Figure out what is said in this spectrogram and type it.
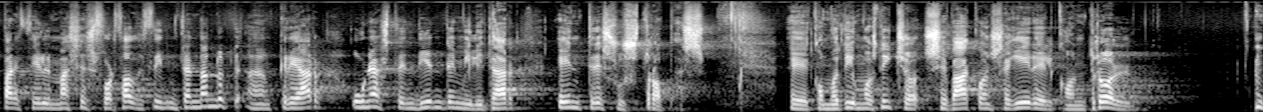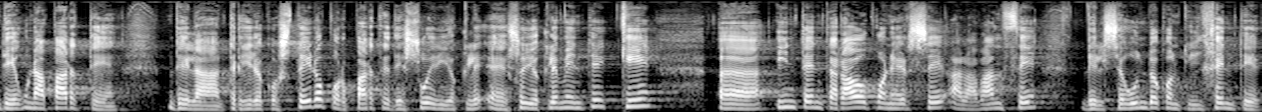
parecer el más esforzado, es decir, intentando eh, crear un ascendiente militar entre sus tropas. Eh, como hemos dicho, se va a conseguir el control de una parte del territorio costero por parte de Suedio, eh, Clemente, que eh, intentará oponerse al avance del segundo contingente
